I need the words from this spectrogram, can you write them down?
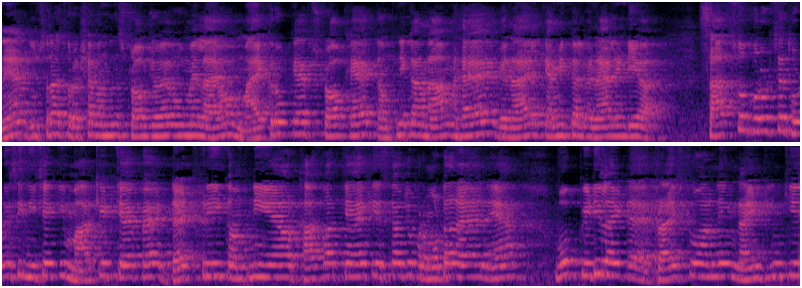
नया दूसरा सुरक्षा बंधन स्टॉक जो है वो मैं लाया हूँ। माइक्रो कैप स्टॉक है कंपनी का नाम है vinyl chemical vinyl India 700 crore से थोड़ी सी नीचे की मार्केट कैप है डेट फ्री कंपनी है और खास बात क्या है कि इसका जो प्रमोटर है नया, वो पीडी लाइट है। प्राइस टू अर्निंग 19 की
